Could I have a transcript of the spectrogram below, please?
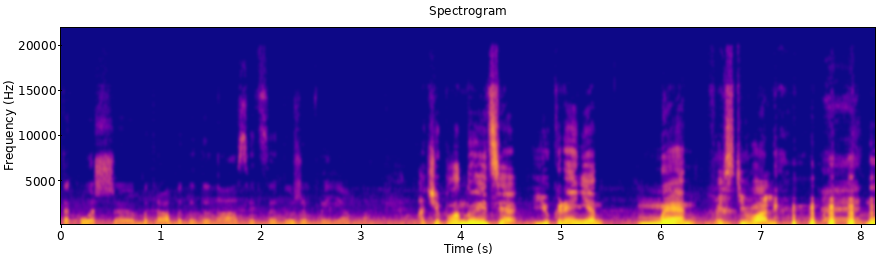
також е, потрапити до нас, і це дуже приємно. А чи планується Ukrainian Men фестиваль? Ну,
